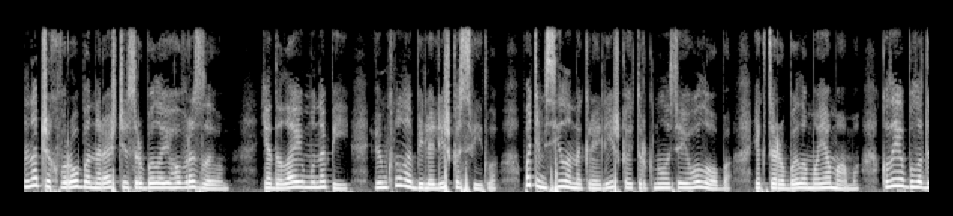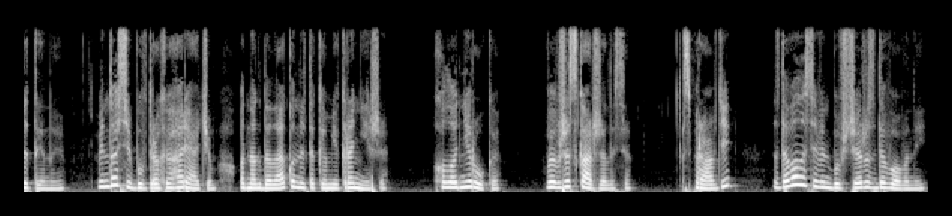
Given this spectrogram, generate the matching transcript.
неначе хвороба нарешті зробила його вразливим. Я дала йому напій, вімкнула біля ліжка світло, потім сіла на край ліжка і торкнулася його лоба, як це робила моя мама, коли я була дитиною. Він досі був трохи гарячим, однак далеко не таким, як раніше. Холодні руки. Ви вже скаржилися. Справді, здавалося, він був щиро здивований.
